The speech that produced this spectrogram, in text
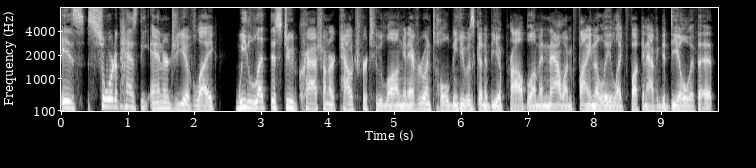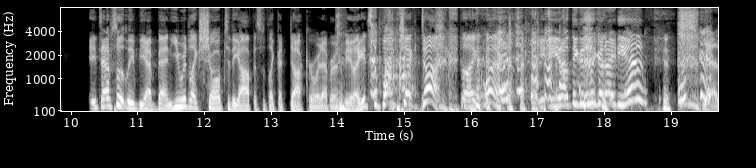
is sort of has the energy of like we let this dude crash on our couch for too long, and everyone told me he was going to be a problem, and now I'm finally like fucking having to deal with it. It's absolutely yeah, Ben. You would like show up to the office with like a duck or whatever and be like, "It's the blank check duck." Like what? you, you don't think this is a good idea? yeah,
